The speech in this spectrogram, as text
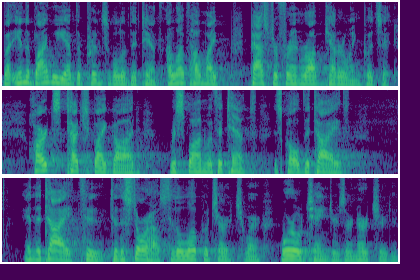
But in the Bible, you have the principle of the tenth. I love how my pastor friend Rob Ketterling puts it. Hearts touched by God respond with a tenth. It's called the tithe and the tithe to, to the storehouse, to the local church where world changers are nurtured. And,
